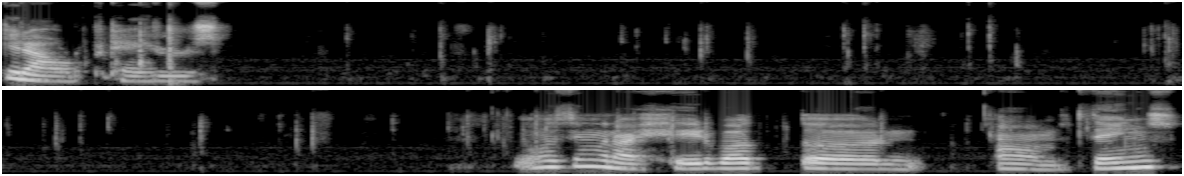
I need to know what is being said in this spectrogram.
Get out of potatoes. The only thing that I hate about the um, things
